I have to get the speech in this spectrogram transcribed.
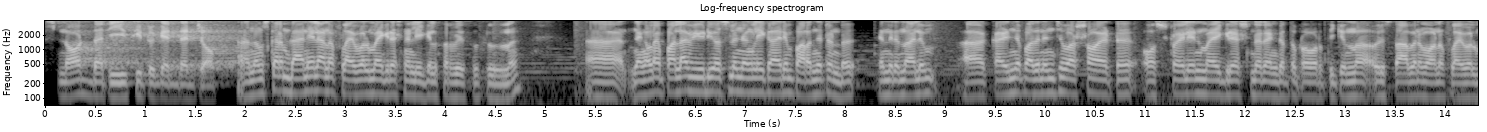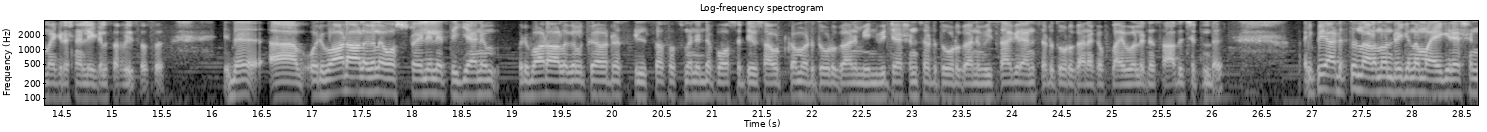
It's not that easy to get that job നമസ്കാരം. ഡാനിയലാണ് ഫ്ലൈവോൾ മൈഗ്രേഷൻ ലീഗൽ സർവീസസിൽ നിന്ന്. ഞങ്ങളുടെ പല വീഡിയോസിലും ഞങ്ങൾ ഈ കാര്യം പറഞ്ഞിട്ടുണ്ട്. എന്നിരുന്നാലും കഴിഞ്ഞ പതിനഞ്ച് വർഷമായിട്ട് ഓസ്ട്രേലിയൻ മൈഗ്രേഷന്റെ രംഗത്ത് പ്രവർത്തിക്കുന്ന ഒരു സ്ഥാപനമാണ് ഫ്ലൈവൽ മൈഗ്രേഷൻ ലീഗൽ സർവീസസ് ഇത് ഒരുപാട് ആളുകളെ ഓസ്ട്രേലിയയിൽ എത്തിക്കാനും ഒരുപാട് ആളുകൾക്ക് അവരുടെ സ്കിൽസ് അസസ്മെന്റിന്റെ പോസിറ്റീവ്സ് ഔട്ട്കം എടുത്തു കൊടുക്കാനും ഇൻവിറ്റേഷൻസ് എടുത്തു കൊടുക്കാനും വിസ ഗ്രാൻസ് എടുത്തു കൊടുക്കാനൊക്കെ ഫ്ലൈവേൾഡിന് സാധിച്ചിട്ടുണ്ട്. ഇപ്പോൾ ഈ അടുത്ത് നടന്നുകൊണ്ടിരിക്കുന്ന മൈഗ്രേഷൻ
